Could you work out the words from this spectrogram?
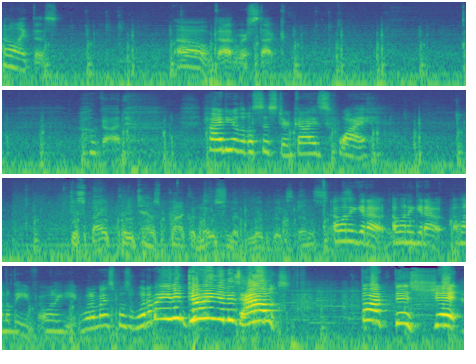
I don't like this. Oh god, we're stuck. Oh god. Hi to your little sister. Guys, why? Despite Playtime's proclamation of Ludwig's innocence, I want to get out. I want to get out. I want to leave. I want to get. What am I supposed to? What am I even doing in this house? Fuck this shit.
